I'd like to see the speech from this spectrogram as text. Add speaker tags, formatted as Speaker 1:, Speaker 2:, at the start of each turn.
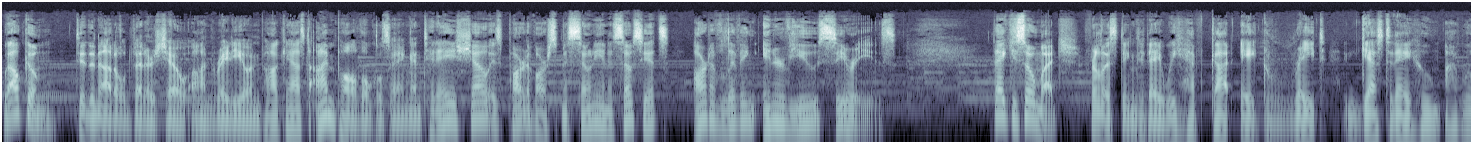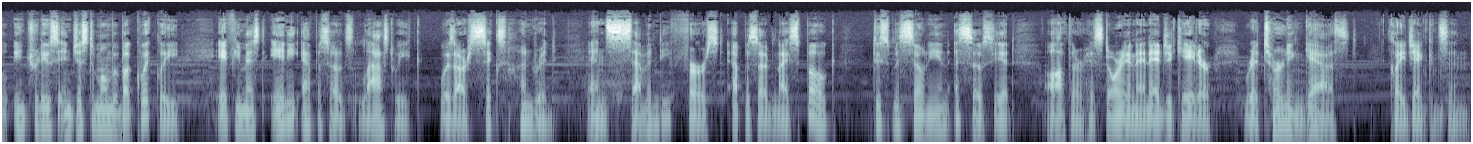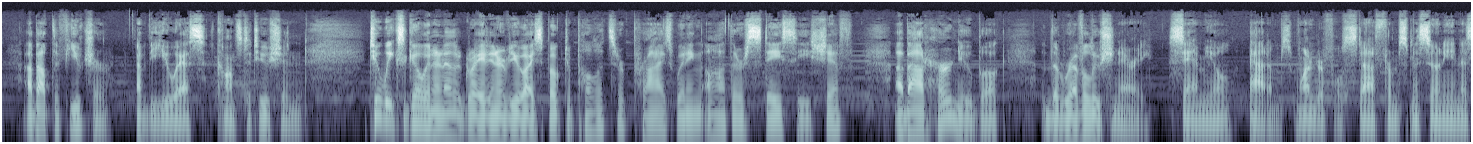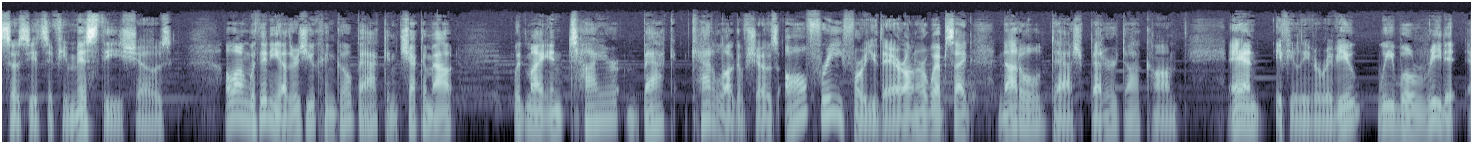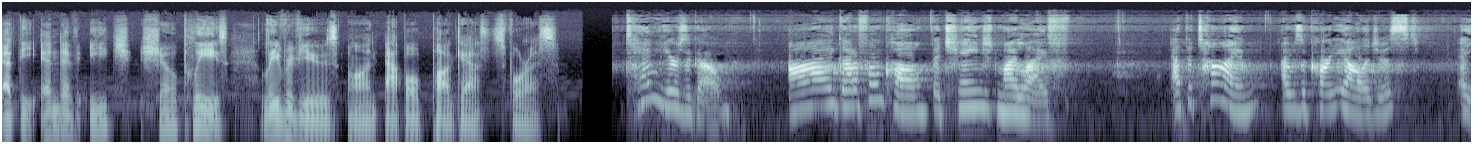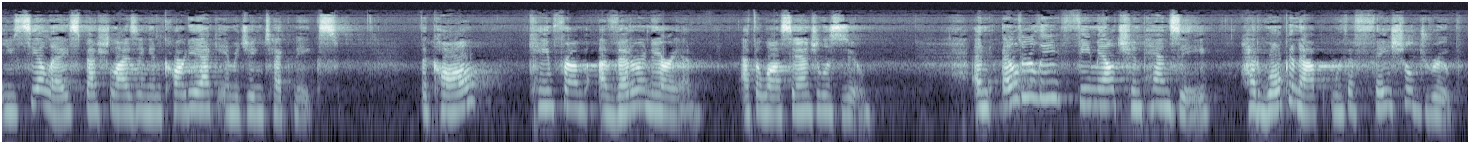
Speaker 1: Welcome to the Not Old Better Show on radio and podcast. I'm Paul Vogelzang, and today's show is part of our Smithsonian Associates Art of Living interview series. Thank you so much for listening today. We have got a great guest today whom I will introduce in just a moment, but quickly, if you missed any episodes last week, was our 671st episode, and I spoke to Smithsonian Associate, author, historian, and educator, returning guest, Clay Jenkinson about the future of the U.S. Constitution. Two weeks ago, in another great interview, I spoke to Pulitzer Prize winning author Stacy Schiff about her new book, The Revolutionary Samuel Adams. Wonderful stuff from Smithsonian Associates. If you missed these shows, along with any others, you can go back and check them out with my entire back catalog of shows, all free for you there on our website, notold-better.com. And if you leave a review, we will read it at the end of each show. Please leave reviews on Apple Podcasts for us.
Speaker 2: 10 years ago, I got a phone call that changed my life. At the time, I was a cardiologist at UCLA specializing in cardiac imaging techniques. The call came from a veterinarian at the Los Angeles Zoo. An elderly female chimpanzee had woken up with a facial droop,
